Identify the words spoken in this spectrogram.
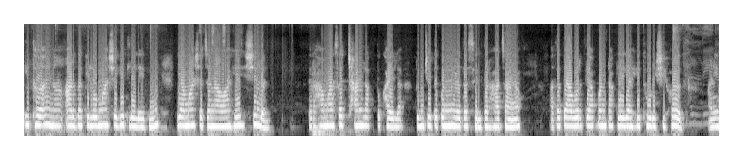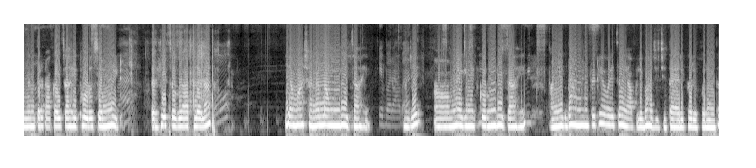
इथं आहे ना अर्धा किलो मासे घेतलेले आहेत मी. या माशाचं नाव आहे शिलन. तर हा मासा छान लागतो खायला. तुमच्या इथं पण मिळत असेल तर हाच आणा आता त्यावरती आपण टाकलेली आहे थोडीशी हळद आणि नंतर टाकायचं आहे थोडस मीठ. तर हे सगळं आपल्याला या माशाला लावून घ्यायचं आहे. म्हणजे मॅगिनेट करून घ्यायचं आहे. आणि एक दहा मिनिटं ठेवायचं आहे आपली भाजीची तयारी करेपर्यंत.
